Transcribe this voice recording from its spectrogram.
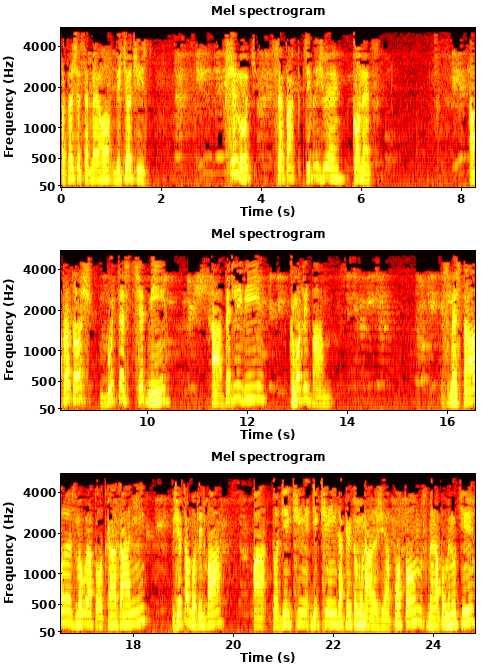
od verše sedmého bych chtěl číst. Všemuť se pak přibližuje konec. A protož buďte středmí a bedliví k modlitbám. Jsme stále znovu na to odkázání, že ta modlitba a to díky, díkčení také k tomu náleží. A potom jsme napomenuti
